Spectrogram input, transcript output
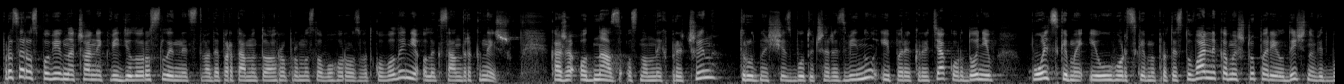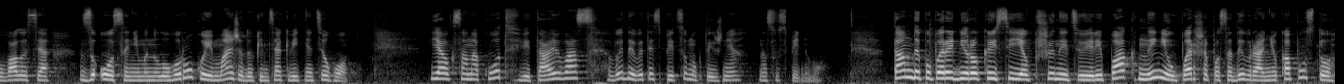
Про це розповів начальник відділу рослинництва департаменту агропромислового розвитку Волині Олександр Книж. Каже, одна з основних причин труднощі збуту через війну і перекриття кордонів польськими і угорськими протестувальниками, що періодично відбувалося з осені минулого року і майже до кінця квітня цього. Я Оксана Кот, вітаю вас. Ви дивитесь підсумок тижня на Суспільному. Там, де попередні роки сіяв пшеницю і ріпак, нині уперше посадив ранню капусту,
